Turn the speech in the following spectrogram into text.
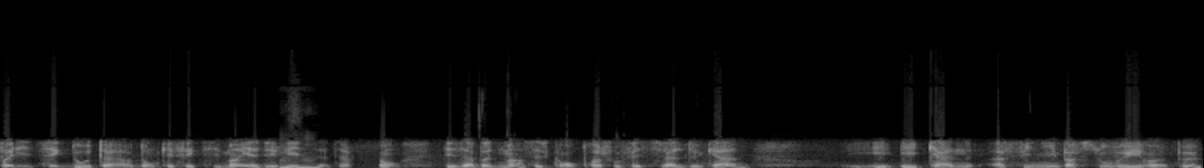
politique d'auteur. Donc, effectivement, il y a des mhm. réalisateurs qui ont des abonnements. C'est ce qu'on proche au Festival de Cannes. Et, Cannes a fini par s'ouvrir un peu.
